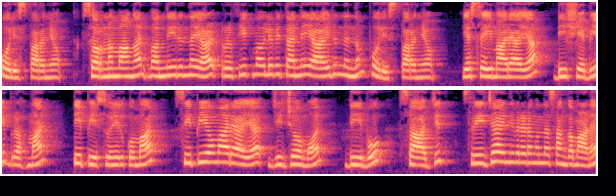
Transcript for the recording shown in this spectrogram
പോലീസ് പറഞ്ഞു. സ്വർണം വാങ്ങാൻ വന്നിരുന്നയാൾ റഫീഖ് മൗലവി തന്നെയായിരുന്നെന്നും പോലീസ് പറഞ്ഞു. എസ് ഐമാരായ D Shebeeb Rahman T P Sunilkumar C P ഒമാരായ ജിജോമോൻ ദീപു സാജിദ് ശ്രീജ എന്നിവരടങ്ങുന്ന സംഘമാണ്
